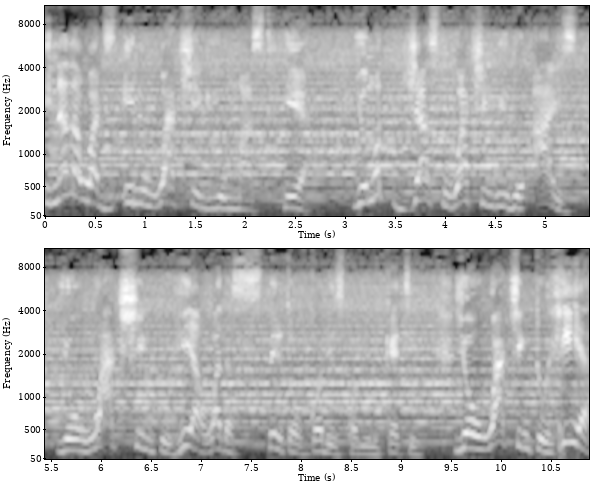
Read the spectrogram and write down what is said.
In other words, in watching, you must hear. You're not just watching with your eyes, you're watching to hear what the Spirit of God is communicating. You're watching to hear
